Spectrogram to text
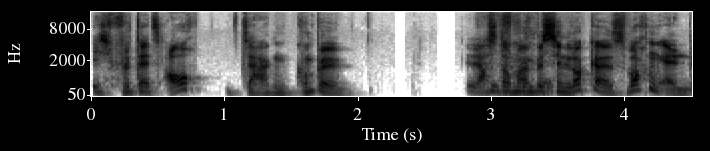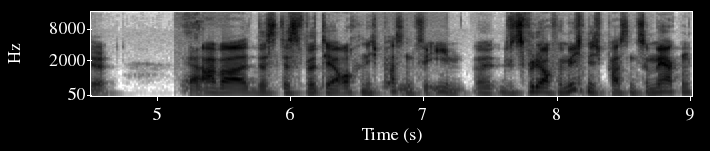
Ich würde jetzt auch sagen: „Kumpel, lass doch mal 'n bisschen locker, ist Wochenende.“ Ja. Aber das das wird ja auch nicht passen für ihn. Äh, das würde auch für mich nicht passen zu merken:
